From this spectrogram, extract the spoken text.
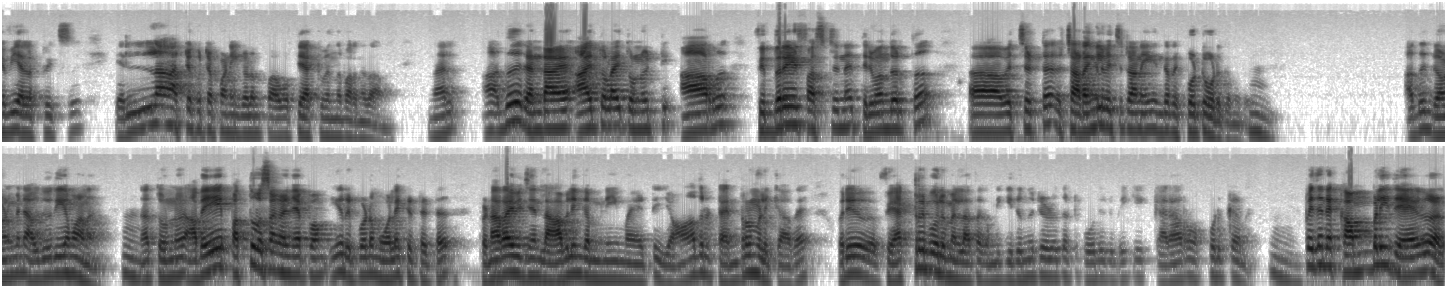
ഹെവി ഇലക്ട്രിക്സ് എല്ലാ അറ്റകുറ്റപ്പണികളും പൂർത്തിയാക്കുമെന്ന് പറഞ്ഞതാണ്. എന്നാൽ അത് രണ്ടായ ആയിരത്തി തൊള്ളായിരത്തി തൊണ്ണൂറ്റി ആറ് ഫെബ്രുവരി ഫസ്റ്റിന് തിരുവനന്തപുരത്ത് വെച്ചിട്ട് ചടങ്ങിൽ വെച്ചിട്ടാണ് ഇതിന്റെ റിപ്പോർട്ട് കൊടുക്കുന്നത്. അത് ഗവൺമെന്റ് ഔദ്യോഗികമാണ്. തൊണ്ണൂ അതേ പത്ത് ദിവസം കഴിഞ്ഞപ്പം ഈ റിപ്പോർട്ട് മൂലക്കിട്ടിട്ട് പിണറായി വിജയൻ ലാവലിംഗ് കമ്പനിയുമായിട്ട് യാതൊരു ടെൻഡറും വിളിക്കാതെ ഒരു ഫാക്ടറി പോലും അല്ലാത്ത കമ്പനിക്ക് ഇരുന്നൂറ്റി എഴുപത്തെട്ട് കോടി രൂപയ്ക്ക് കരാർ ഒപ്പെടുക്കാണ്. അപ്പൊ ഇതിന്റെ കംപ്ലീറ്റ് രേഖകൾ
